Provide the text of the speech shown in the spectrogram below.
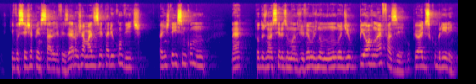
o que vocês já pensaram, já fizeram, eu jamais aceitaria o convite. A gente tem isso em comum, né? Todos nós seres humanos vivemos num mundo onde o pior não é fazer, o pior é descobrirem.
